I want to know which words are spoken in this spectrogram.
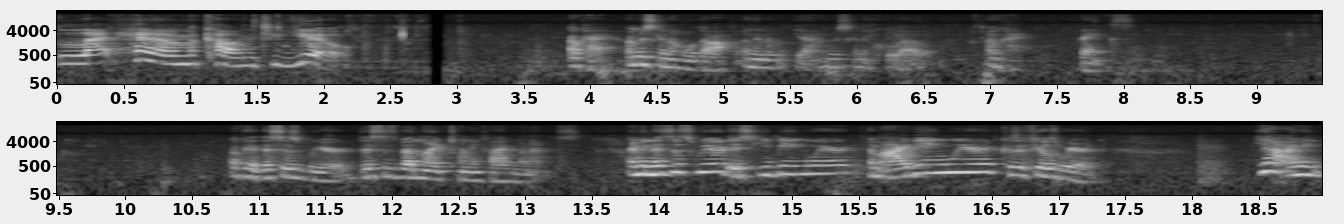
Let him come to you. Okay, I'm just gonna hold off. I'm gonna, yeah, I'm just gonna cool out. Okay, thanks. Okay, this is weird. This has been like 25 minutes. I mean, is this weird? Is he being weird? Am I being weird? Because it feels weird. Yeah, I mean,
